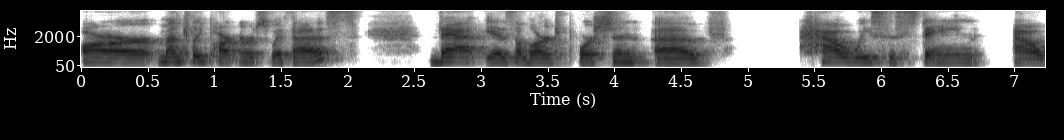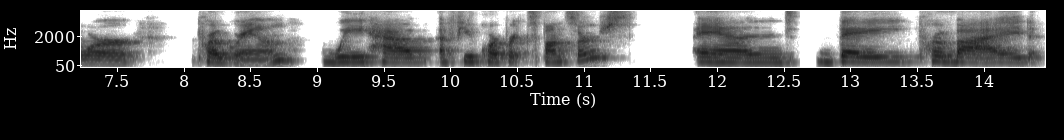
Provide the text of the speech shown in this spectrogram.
are monthly partners with us. That is a large portion of how we sustain our program. We have a few corporate sponsors and they provide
